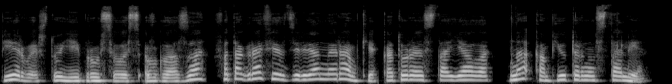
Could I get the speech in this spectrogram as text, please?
Первое, что ей бросилось в глаза – фотография в деревянной рамке, которая стояла на компьютерном столе.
